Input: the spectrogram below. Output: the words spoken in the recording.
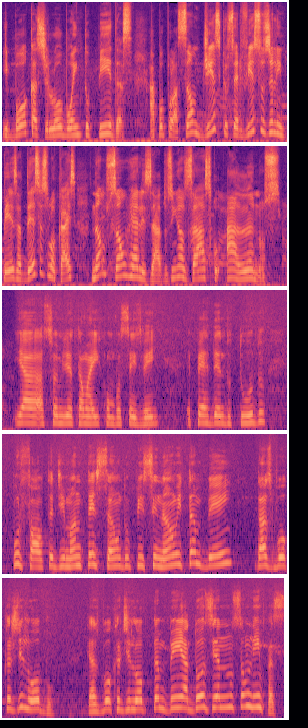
e bocas de lobo entupidas. A população diz que os serviços de limpeza desses locais não são realizados em Osasco há anos. E as famílias estão aí, como vocês veem, eh, perdendo tudo por falta de manutenção do piscinão e também das bocas de lobo. Que as bocas de lobo também há 12 anos não são limpas.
